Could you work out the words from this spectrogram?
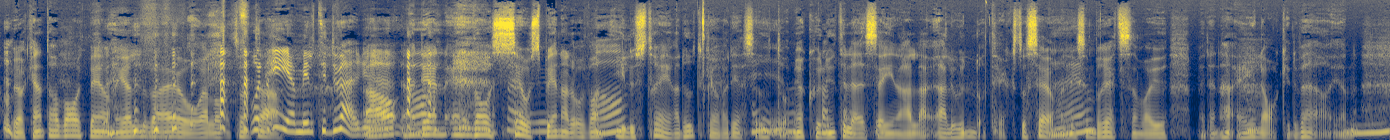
Och jag kan inte ha varit mer än 11 år eller något sånt där. Från Emil till Dvärgen? Ja, men den var så spännande och var en illustrerad utgåva dessutom. Jag kunde inte läsa in alla, all undertext och så, men liksom berättelsen var ju med den här elake dvärgen, mm.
